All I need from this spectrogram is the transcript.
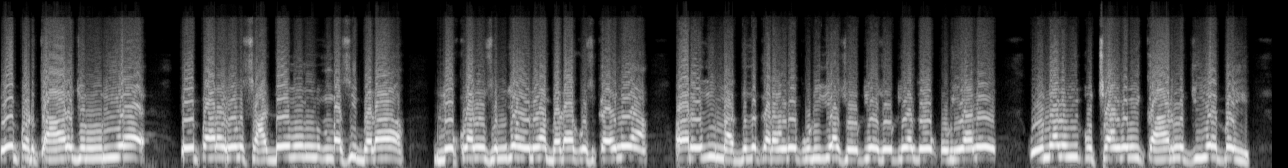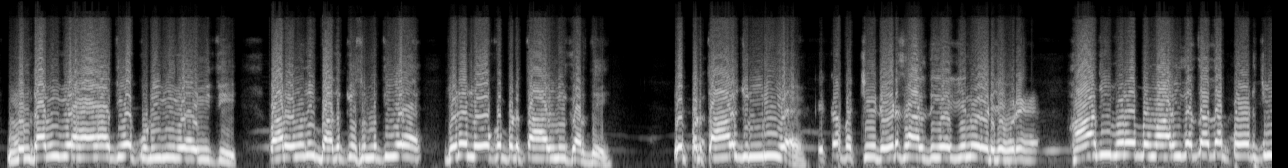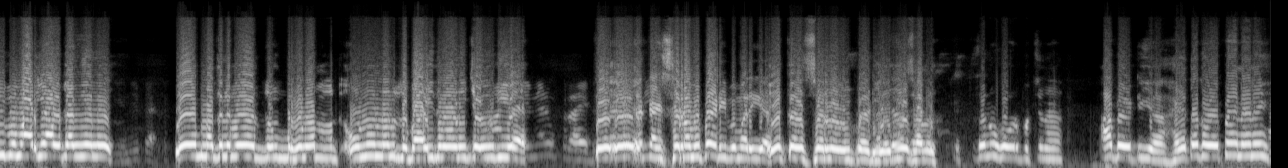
ਇਹ ਪੜਤਾਲ ਜ਼ਰੂਰੀ ਹੈ ਤੇ ਪਰ ਹੁਣ ਸਾਡੇ ਵੀ ਅਸੀਂ ਬੜਾ ਲੋਕਾਂ ਨੂੰ ਸਮਝਾਉਂਦੇ ਆ ਬੜਾ ਕੁਝ ਕਹਿੰਦੇ ਆ ਔਰ ਇਹਦੀ ਮਦਦ ਕਰਾਂਗੇ ਕੁੜੀ ਦੀਆਂ ਛੋਟੀਆਂ ਛੋਟੀਆਂ ਦੋ ਕੁੜੀਆਂ ਨੇ ਉਹਨਾਂ ਨੂੰ ਵੀ ਪੁੱਛਾਂਗੇ ਵੀ ਕਾਰਨ ਕੀ ਹੈ ਭਈ ਮੁੰਡਾ ਵੀ ਵਿਆਹਿਆ ਇਹ ਕੁੜੀ ਵੀ ਵਿਆਹੀ ਸੀ ਪਰ ਇਹਨਾਂ ਦੀ ਬਦਕਿਸਮਤੀ ਹੈ ਜਿਹੜੇ ਲੋਕ ਪੜਤਾਲ ਨਹੀਂ ਕਰਦੇ। ਇਹ ਪੜਤਾਲ ਜ਼ਰੂਰੀ ਹੈ। ਇੱਕ ਬੱਚੀ 1.5 ਸਾਲ ਦੀ ਹੈ ਜੀ ਇਹਨੂੰ ਏਡਜ ਹੋ ਰਿਹਾ ਹੈ। ਹਾਂ ਜੀ ਵੀਰੇ ਬਿਮਾਰੀ ਦਾ ਤਾਂ ਤਾਂ ਪੇਟ 'ਚ ਵੀ ਬਿਮਾਰੀਆਂ ਹੋ ਜਾਂਦੀਆਂ ਨੇ। ਇਹ ਮਤਲਬ ਹੁਣ ਉਹਨੂੰ ਉਹਨਾਂ ਨੂੰ ਦਵਾਈ ਦਵਾਉਣੀ ਚਾਹੀਦੀ ਹੈ। ਤੇ ਇਹ ਕੈਂਸਰ ਨਾਲ ਵੀ ਭੈੜੀ ਬਿਮਾਰੀ ਹੈ ਇਹ ਕੈਂਸਰ ਨੂੰ ਵੀ ਪੈੜੀ ਹੈ ਜੀ ਇਹ ਸਭ ਤੁਹਾਨੂੰ ਹੋਰ ਪੁੱਛਣਾ ਆ ਬੇਟੀ ਆ ਹੈ ਤਾਂ ਦੋਏ ਭੈਣਾਂ ਨੇ।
